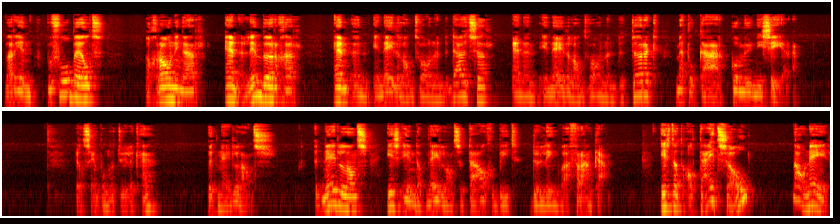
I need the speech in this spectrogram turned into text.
waarin bijvoorbeeld een Groninger en een Limburger en een in Nederland wonende Duitser en een in Nederland wonende Turk met elkaar communiceren. Heel simpel natuurlijk, hè? Het Nederlands. Het Nederlands is in dat Nederlandse taalgebied de lingua franca. Is dat altijd zo? Nou nee,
